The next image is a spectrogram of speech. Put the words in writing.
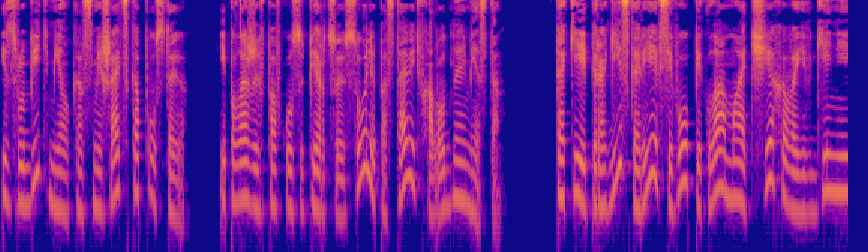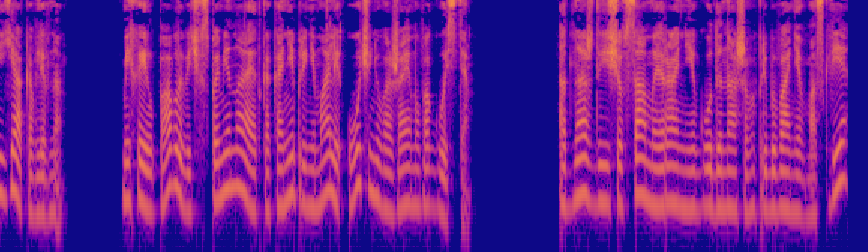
изрубить мелко, смешать с капустой и, положив по вкусу перцу и соли, поставить в холодное место. Такие пироги, скорее всего, пекла мать Чехова Евгения Яковлевна. Михаил Павлович вспоминает, как они принимали очень уважаемого гостя. Однажды еще в самые ранние годы нашего пребывания в Москве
